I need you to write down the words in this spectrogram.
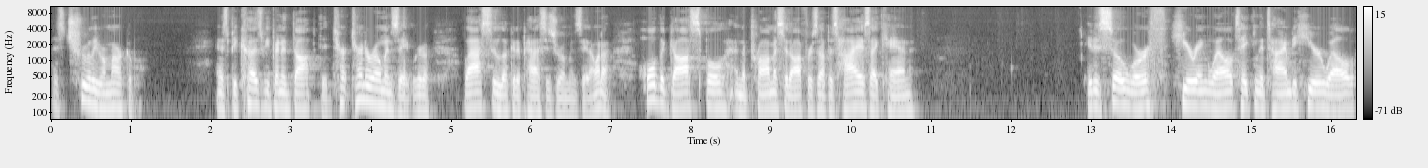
It's truly remarkable. And it's because we've been adopted. Turn, turn to Romans 8. We're going to lastly look at a passage, Romans 8. I want to hold the gospel and the promise it offers up as high as I can. It is so worth hearing well, taking the time to hear well,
